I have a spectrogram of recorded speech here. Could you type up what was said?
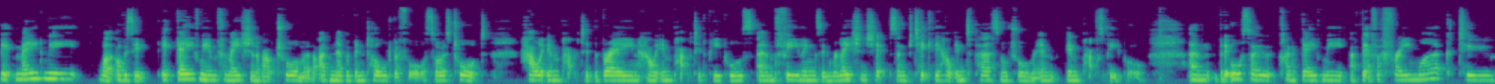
it made me, well, obviously, it gave me information about trauma that I'd never been told before. So I was taught how it impacted the brain, how it impacted people's um, feelings in relationships, and particularly how interpersonal trauma Im- impacts people. Um, but it also kind of gave me a bit of a framework to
